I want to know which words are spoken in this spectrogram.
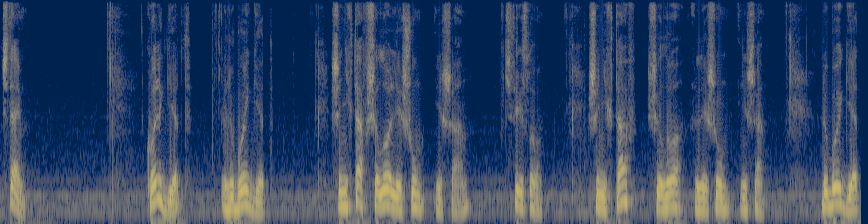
Читаем. Коль гет, любой гет, шенихтав шело лишум иша, четыре слова. Шенихтав шело лишум иша. Любой гет,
